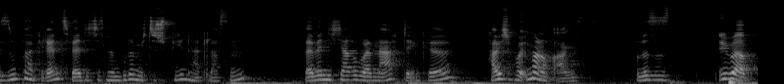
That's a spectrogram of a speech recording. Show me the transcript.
super grenzwertig, dass mein Bruder mich das spielen hat lassen. Weil wenn ich darüber nachdenke, habe ich davor immer noch Angst. Und das ist über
